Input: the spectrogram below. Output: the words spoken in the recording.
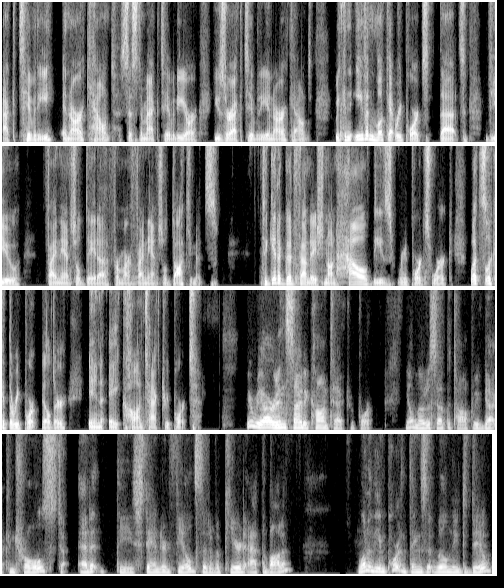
activity in our account, system activity or user activity in our account. We can even look at reports that view financial data from our financial documents. To get a good foundation on how these reports work, let's look at the report builder in a contact report. Here we are inside a contact report. You'll notice at the top, we've got controls to edit the standard fields that have appeared at the bottom. One of the important things that we'll need to do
